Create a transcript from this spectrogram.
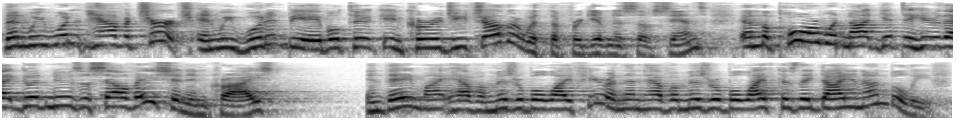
then we wouldn't have a church and we wouldn't be able to encourage each other with the forgiveness of sins. And the poor would not get to hear that good news of salvation in Christ And they might have a miserable life here and then have a miserable life because they die in unbelief.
